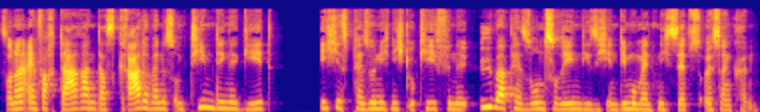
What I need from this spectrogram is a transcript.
sondern einfach daran, dass gerade wenn es um Teamdinge geht, ich es persönlich nicht okay finde, über Personen zu reden, die sich in dem Moment nicht selbst äußern können.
